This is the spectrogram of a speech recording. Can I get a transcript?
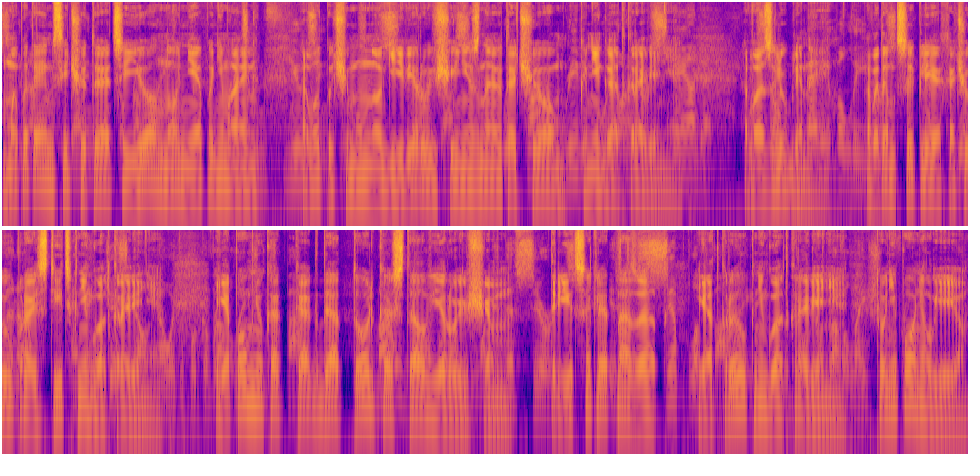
Мы пытаемся читать ее, но не понимаем. А вот почему многие верующие не знают, о чем книга Откровения. Возлюбленные, в этом цикле я хочу упростить книгу Откровения. Я помню, как когда только стал верующим, 30 лет назад, и открыл книгу Откровения, то не понял ее.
